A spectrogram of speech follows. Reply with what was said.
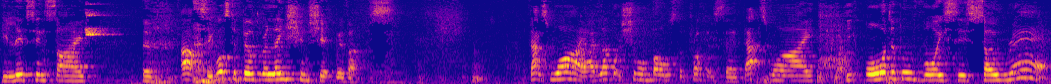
He lives inside of us. He wants to build relationship with us. That's why, I love what Shawn Bolz, the prophet, said. That's why the audible voice is so rare.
